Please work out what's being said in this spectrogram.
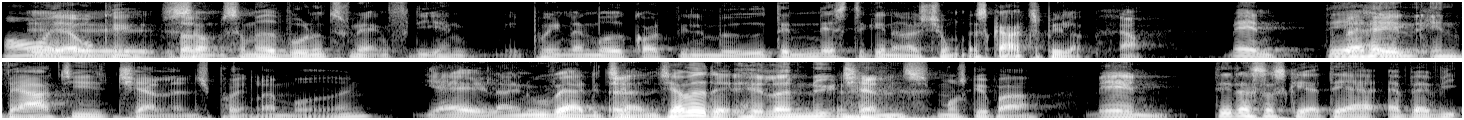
oh, ja, okay. øh, Så, som, som havde vundet turneringen, fordi han på en eller anden måde godt ville møde den næste generation af skakspillere. ja. Men det er det en, ikke. en værdig challenge på en eller anden måde, ikke? Ja, eller en uværdig challenge, jeg ved det. Eller en ny challenge, måske bare. Men det, der så sker, det er, at hvad vi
